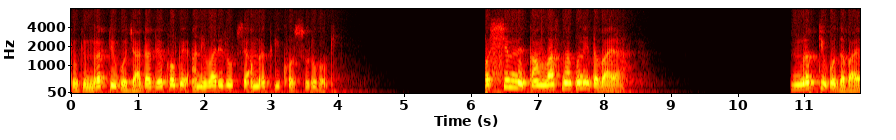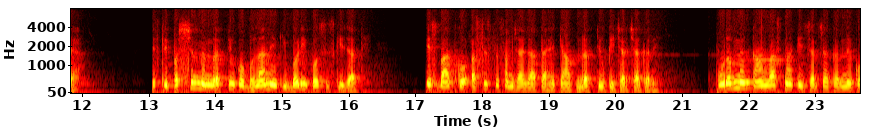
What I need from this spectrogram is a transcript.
क्योंकि मृत्यु को ज़्यादा देखोगे, अनिवार्य रूप से अमृत की खोज शुरू होगी। पश्चिम ने काम वासना को नहीं दबाया, मृत्यु को दबाया। इसलिए पश्चिम में मृत्यु को भुलाने की बड़ी कोशिश की जाती। इस बात को अशिष्ट समझा जाता है कि आप मृत्यु की चर्चा करें। पूरब में काम वासना की चर्चा करने को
